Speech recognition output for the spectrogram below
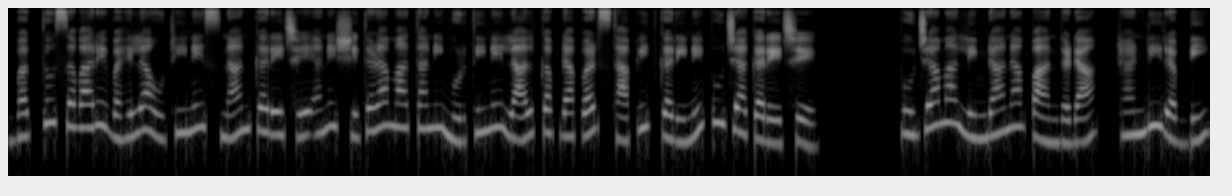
ભક્તો સવારે વહેલા ઉઠીને સ્નાન કરે છે અને શીતળા માતાની મૂર્તિને લાલ કપડા પર સ્થાપિત કરીને પૂજા કરે છે. પૂજામાં લીમડાના પાંદડા, ઠંડી રબડી,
